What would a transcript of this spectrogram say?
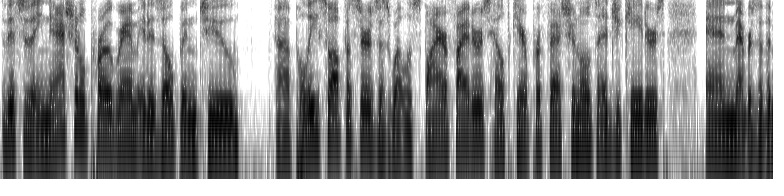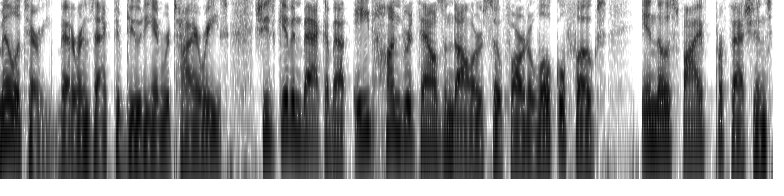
This is a national program. It is open to uh, police officers, as well as firefighters, healthcare professionals, educators, and members of the military, veterans, active duty, and retirees. She's given back about $800,000 so far to local folks in those five professions.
